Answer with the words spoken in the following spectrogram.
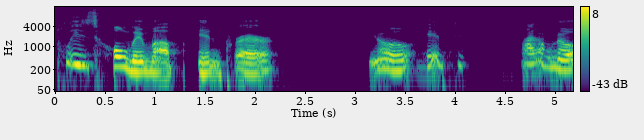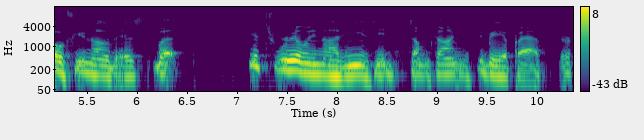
please hold him up in prayer. You know, it. I don't know if you know this, but it's really not easy sometimes to be a pastor.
